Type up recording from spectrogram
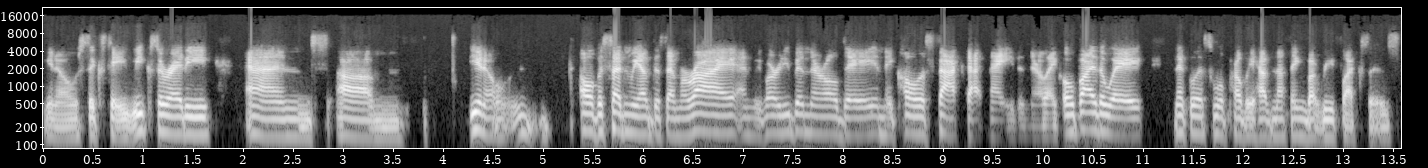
you know six to eight weeks already, and um, you know all of a sudden we have this MRI and we've already been there all day, and they call us back that night, and they're like, "Oh, by the way." Nicholas will probably have nothing but reflexes,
